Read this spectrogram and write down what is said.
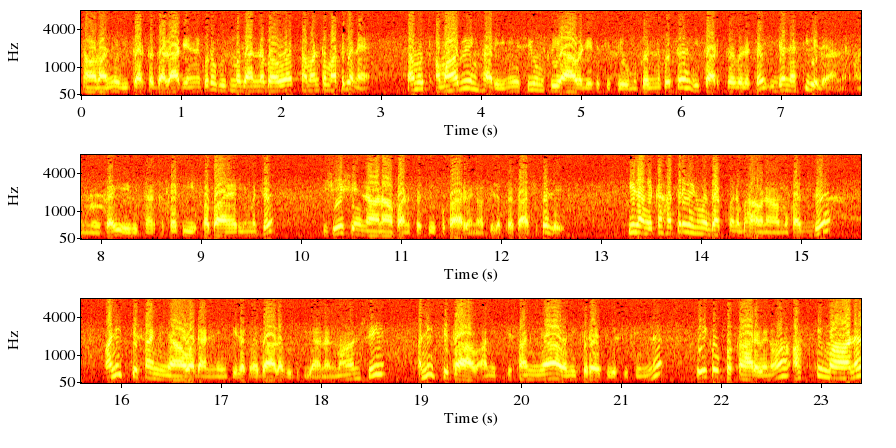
සාමාන්‍ය විතර්ක ගලාගෙන යනකොට හුස්ම ගන්න බවවත් තමන්ට මතක නැහැ. නමුත් අමාරුවෙන් හරි මේ සියුම් ක්‍රියාවලියට සිත යොමු කරනකොට විතර්ක වලට ඉඩ නැති වෙලා යනවා. අන්න ඒකයි ඒ විතර්ක කැටි කපා හැරීමට විශේෂයෙන් ආනාපාන සතිය උපකාර වෙනවා කියලා ප්‍රකාශ කළේ. ඊළඟට හතර වෙනුව දක්වන භාවනාව මොකද්ද? අනිත්‍ය සංඥාව වඩන්නේ කියලා ප්‍රදාලා බුදු පියාණන් වහන්සේ අනිත්‍යතාව අනිත්‍ය සංඥාව නිතර ඇතිව සිටින්න ඒක උපකාර වෙනවා අස්තිමානය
